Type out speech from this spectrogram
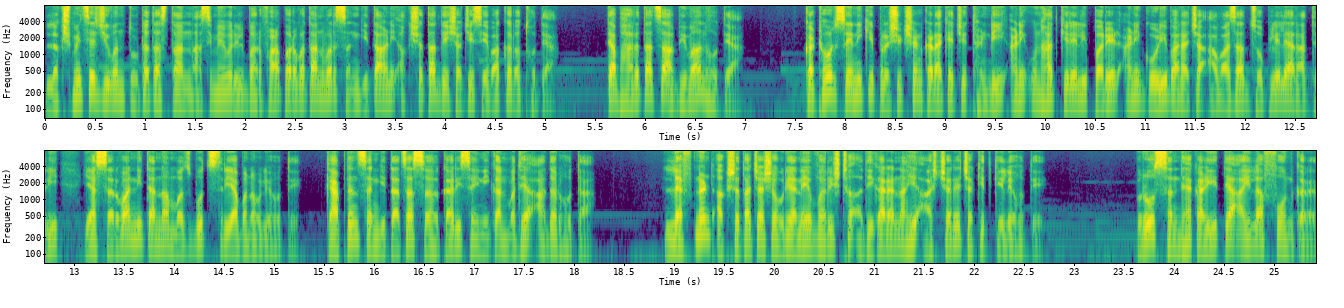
लक्ष्मीचे जीवन तुटत असताना सीमेवरील बर्फाळ पर्वतांवर संगीता आणि अक्षता देशाची सेवा करत होत्या. त्या भारताचा अभिमान होत्या. कठोर सैनिकी प्रशिक्षण कडाक्याची थंडी आणि उन्हात केलेली परेड आणि गोळीबाराच्या आवाजात झोपलेल्या रात्री या सर्वांनी त्यांना मजबूत स्त्रिया बनवले होते. कॅप्टन संगीताचा सहकारी सैनिकांमध्ये आदर होता. लेफ्टनंट अक्षताच्या शौर्याने वरिष्ठ अधिकाऱ्यांनाही आश्चर्यचकित केले होते. रोज संध्याकाळी त्या आईला फोन करत.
